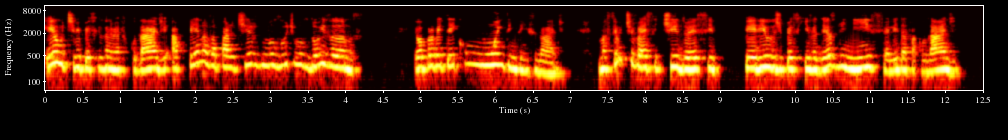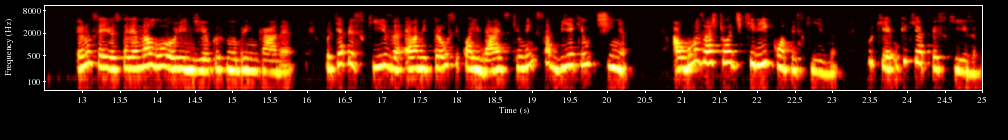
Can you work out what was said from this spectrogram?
eu tive pesquisa na minha faculdade apenas a partir dos últimos dois anos. Eu aproveitei com muita intensidade. Mas se eu tivesse tido esse período de pesquisa desde o início ali da faculdade, eu não sei, eu estaria na lua hoje em dia, eu costumo brincar, né? Porque a pesquisa, ela me trouxe qualidades que eu nem sabia que eu tinha. Algumas eu acho que eu adquiri com a pesquisa. Por quê? O que, é a pesquisa?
